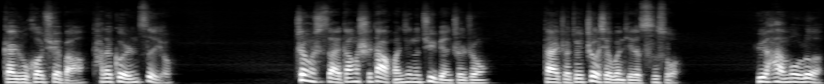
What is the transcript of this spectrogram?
该如何确保他的个人自由？正是在当时大环境的巨变之中，带着对这些问题的思索，约翰·穆勒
